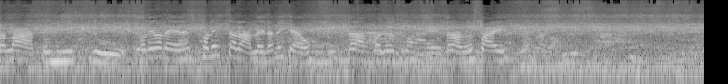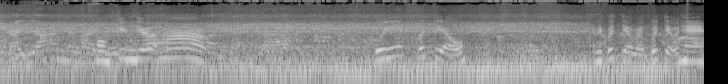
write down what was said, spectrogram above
ตลาดตรงนี้อยู่เขาเรียกอะไรนะเขาเรียกตลาดอะไรนะพี่แจ๋วตลาดปตทตลาดรถไฟไก่ย่างใหม่ของกินเยอะมาก อุ้ยก๋วยเตี๋ยว อันนี้ก๋วยเตี๋ยวแบบก๋วยเตี๋ยวแห้ง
